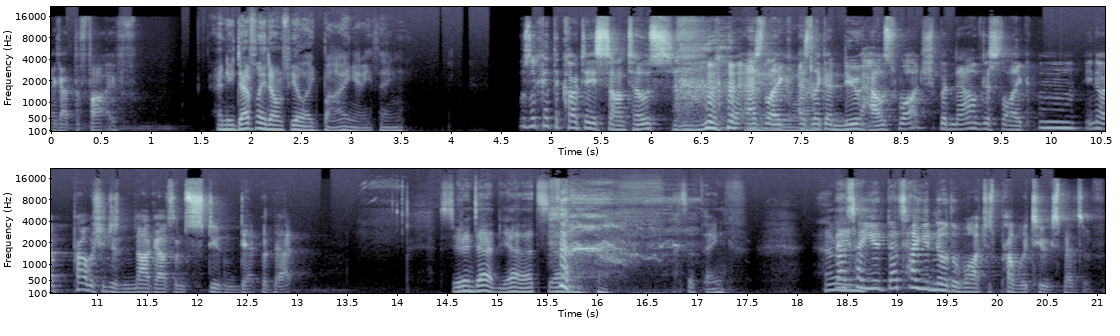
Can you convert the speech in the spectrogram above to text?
I got the five. And you definitely don't feel like buying anything. I was looking at the Cartier Santos as Yeah, like as like a new house watch, but now I'm just like, mm, you know, I probably should just knock out some student debt with that. Student debt, yeah, that's uh, that's a thing. I mean, That's how you. That's how you know the watch is probably too expensive.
